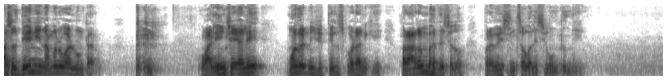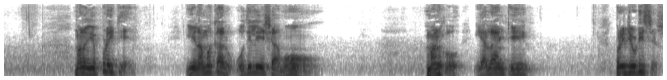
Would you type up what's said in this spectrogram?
అసలు దేని నమ్మని వాళ్ళు ఉంటారు? వాళ్ళు ఏం చేయాలి? మొదటి నుంచి తెలుసుకోవడానికి ప్రారంభ దశలో ప్రవేశించవలసి ఉంటుంది. మనం ఎప్పుడైతే ఈ నమ్మకాలు వదిలేశామో మనకు ఎలాంటి ప్రిజ్యుడిసెస్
